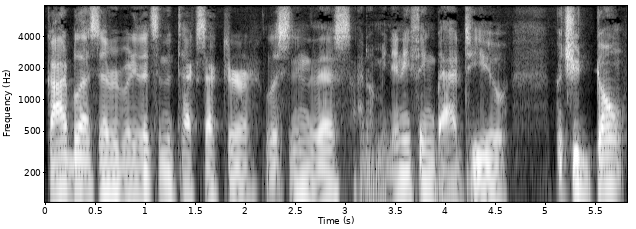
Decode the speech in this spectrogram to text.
God bless everybody that's in the tech sector listening to this. I don't mean anything bad to you, but you don't,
